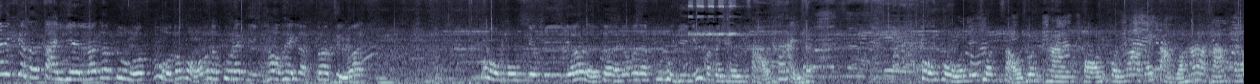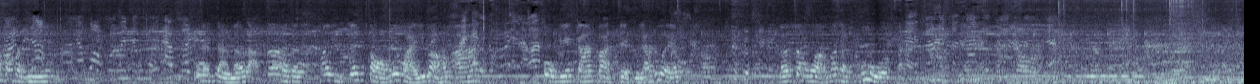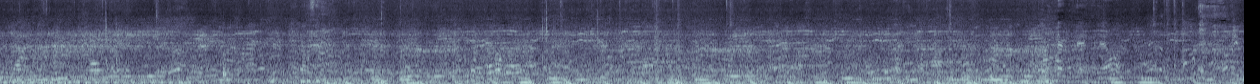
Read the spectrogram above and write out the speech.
นี่แกจะใจเย็นแล้วก็ดูว่าโอ้โหต้องบอกว่าถ้าพูดให้ยิงเข้าให้ก็ก็ถือว่าโอ้มุมเนี่ยมีเยอะเหลือเกินแล้วเมื่อสักครู่ยิงนี่มันเป็นชนเสาได้นะโอ้โหวันนี้ชนเสาชนคานพอพี่คนมากไม่ต่ำกว่าห้าครั้งแล้วครับวันนี้ โอ้โหแล้วน่าจะไม่เล่นต่อไม่ไหวหรือเปล่าครับอาร์ตโอ้มีอาการบาดเจ็บอยู่แล้วด้วยครับ แล้วจังหวะเมื่อสักครู่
